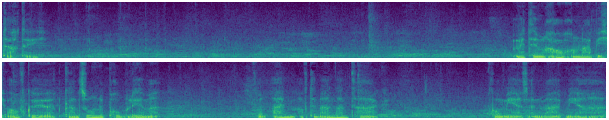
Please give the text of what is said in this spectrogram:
Dachte ich. Mit dem Rauchen habe ich aufgehört, ganz ohne Probleme. Von einem auf den anderen Tag. Vor mehr als einem halben Jahr.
